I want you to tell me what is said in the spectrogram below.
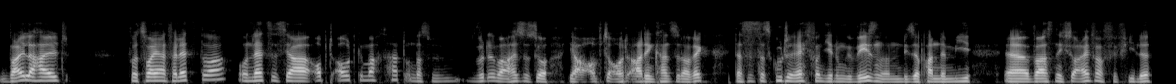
weil er halt vor zwei Jahren verletzt war und letztes Jahr Opt-out gemacht hat und das wird immer, heißt es so, ja, Opt-out, ah, den kannst du da weg. Das ist das gute Recht von jedem gewesen und in dieser Pandemie äh, war es nicht so einfach für viele.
